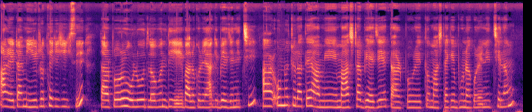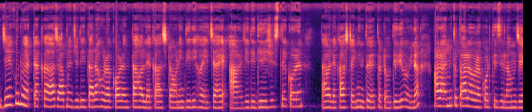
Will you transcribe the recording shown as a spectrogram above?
আর এটা আমি ইউটিউব থেকে শিখছি। তারপর হলুদ, লবণ দিয়ে ভালো করে আগে ভেজে নিচ্ছি। আর অন্য চুলাতে আমি মাছটা ভেজে তারপরে তো মাছটাকে ভুনা করে নিচ্ছিলাম। যে কোনো একটা কাজ আপনি যদি তাড়াহুড়া করেন, তাহলে কাজটা অনেক দেরি হয়ে যায়। আর যদি ধীরে সুস্থে করেন, তাহলে কাজটা কিন্তু এতটাও দেরি হয় না। আর আমি তো তাড়াহুড়া করতেছিলাম যে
